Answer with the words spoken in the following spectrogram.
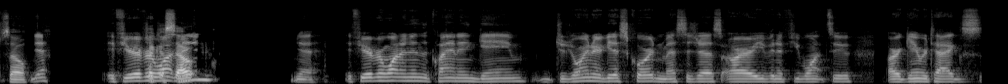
So yeah, If you're ever wanting in, yeah. If you're ever wanting in the clan in game, join our Discord and message us, or even if you want to, our gamer tags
